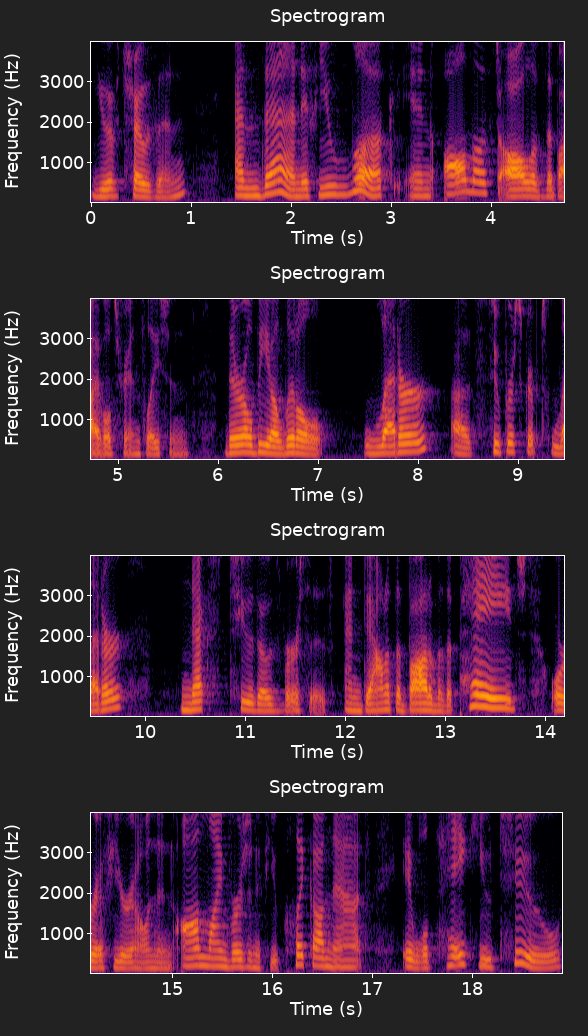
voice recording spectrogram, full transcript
you have chosen. And then, if you look in almost all of the Bible translations, there will be a little letter, a superscript letter next to those verses. And down at the bottom of the page, or if you're on an online version, if you click on that, it will take you to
